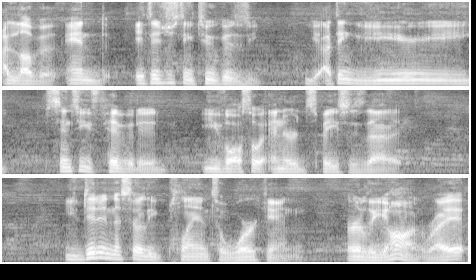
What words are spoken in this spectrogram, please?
I love it, and it's interesting too because I think you, since you've pivoted, you've also entered spaces that you didn't necessarily plan to work in early on, right?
